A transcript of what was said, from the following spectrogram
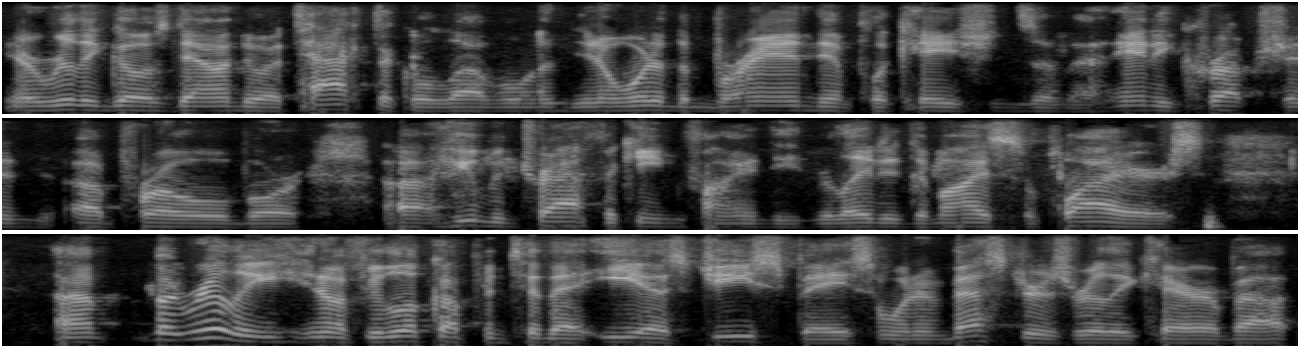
you know, really goes down to a tactical level. And you know, what are the brand implications of an anti-corruption uh, probe or uh, human trafficking finding related to my suppliers? Um, but really, you know, if you look up into that ESG space and what investors really care about,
